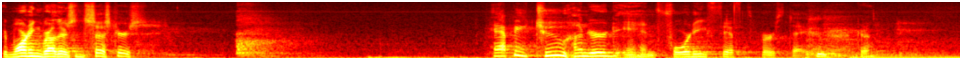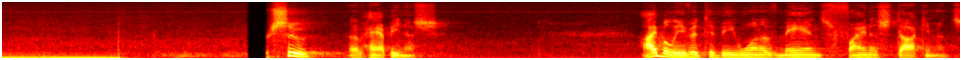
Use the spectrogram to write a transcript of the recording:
Good morning, brothers and sisters. Happy 245th birthday, America. Pursuit of happiness. I believe it to be one of man's finest documents.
